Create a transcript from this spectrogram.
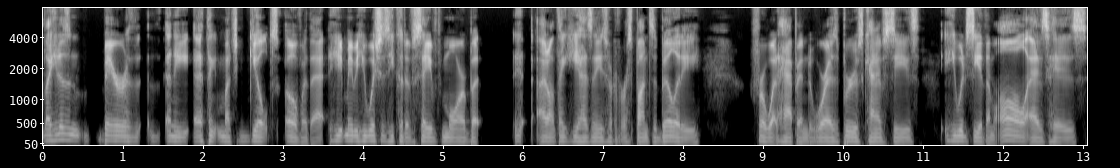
Like he doesn't bear any, I think, much guilt over that. He maybe he wishes he could have saved more, but eh, I don't think he has any sort of responsibility for what happened. Whereas Bruce kind of sees he would see them all as his,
